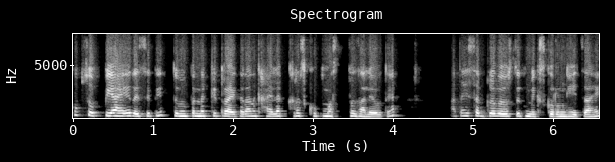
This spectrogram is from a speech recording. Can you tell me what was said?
खूप सोपी आहे रेसिपी तुम्ही पण नक्की ट्राय करा. आणि खायला खरंच खूप मस्त झाले होते. आता हे सगळं व्यवस्थित मिक्स करून घ्यायचं आहे.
